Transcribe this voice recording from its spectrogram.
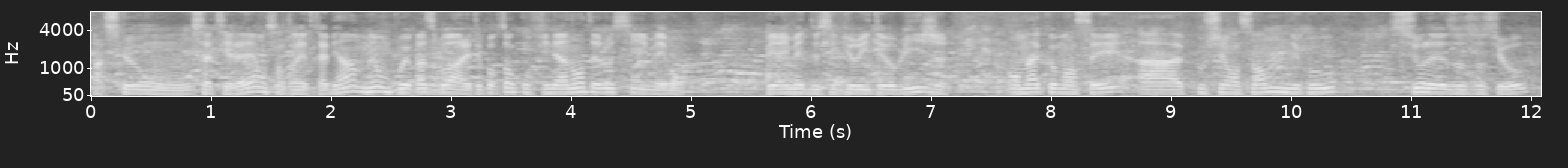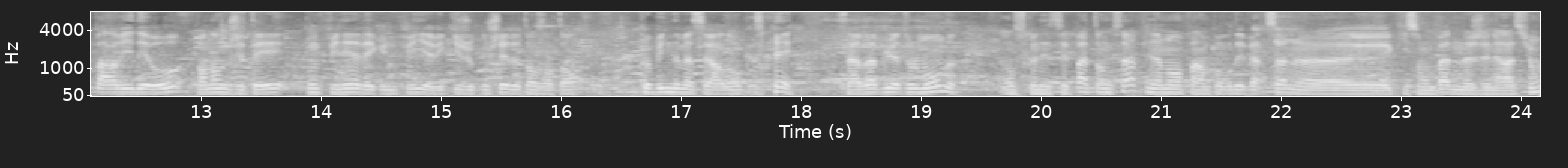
parce qu'on s'attirait, on s'entendait très bien, mais on ne pouvait pas se voir. Elle était pourtant confinée à Nantes elle aussi, mais bon, périmètre de sécurité oblige. On a commencé à coucher ensemble du coup sur les réseaux sociaux, par vidéo, pendant que j'étais confiné avec une fille avec qui je couchais de temps en temps, copine de ma soeur. Donc ça n'a pas plu à tout le monde. On se connaissait pas tant que ça finalement. Enfin, pour des personnes euh, qui sont pas de notre génération,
